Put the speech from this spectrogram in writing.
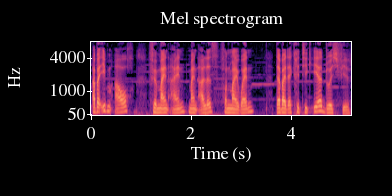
Aber eben auch für Mein Ein, Mein Alles von Mai Wen, der bei der Kritik eher durchfiel,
